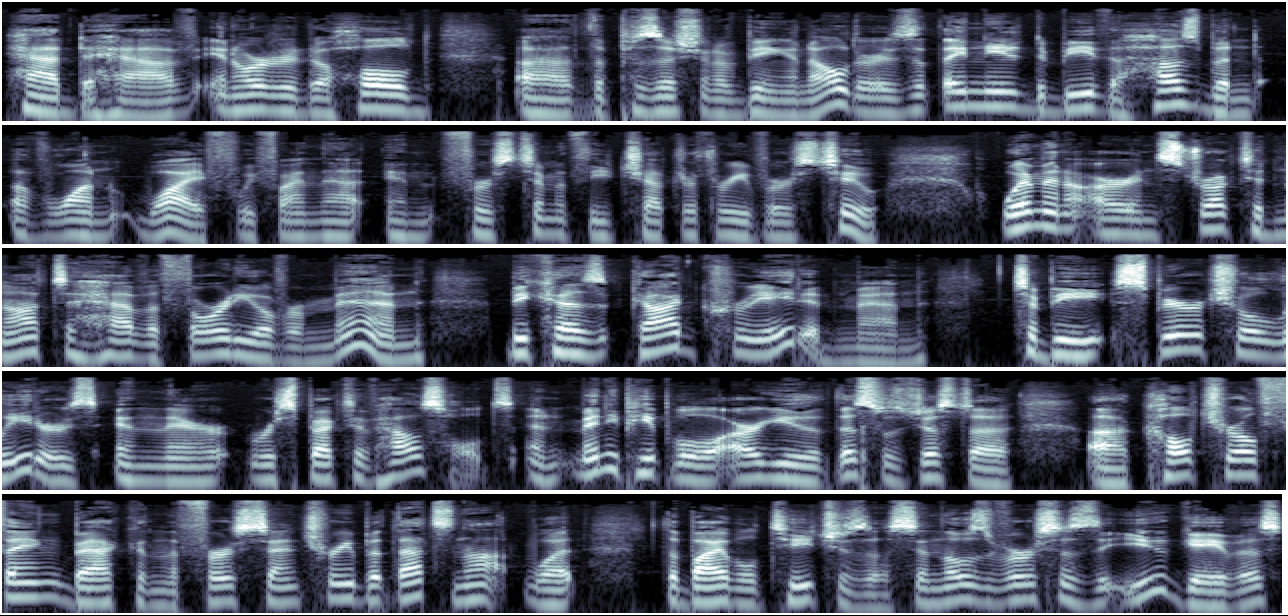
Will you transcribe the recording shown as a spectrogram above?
had to have in order to hold uh, the position of being an elder is that they needed to be the husband of one wife. We find that in 1 Timothy chapter 3 verse 2. Women are instructed not to have authority over men because God created men to be spiritual leaders in their respective households. And many people will argue that this was just a, a, cultural thing back in the first century, but that's not what the Bible teaches us. In those verses that you gave us,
